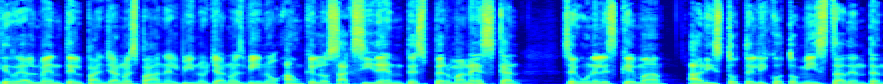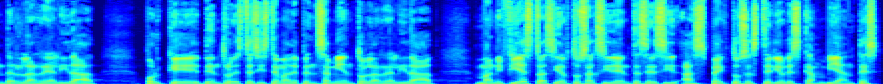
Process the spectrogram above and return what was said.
que realmente el pan ya no es pan, el vino ya no es vino, aunque los accidentes permanezcan, según el esquema aristotélico tomista de entender la realidad, porque dentro de este sistema de pensamiento la realidad manifiesta ciertos accidentes, es decir, aspectos exteriores cambiantes,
